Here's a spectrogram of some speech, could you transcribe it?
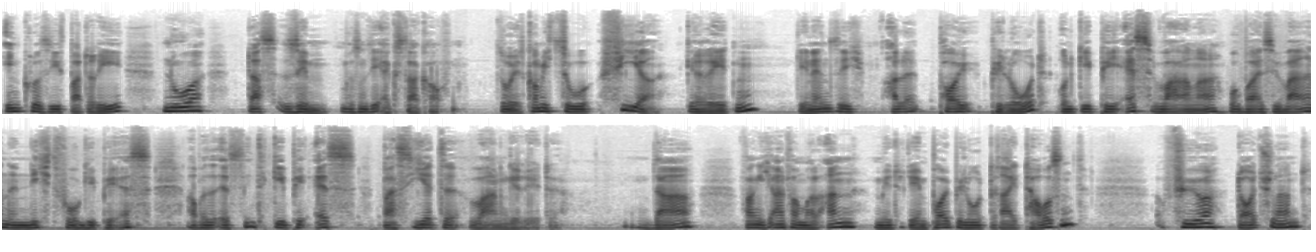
inklusive Batterie. Nur das SIM müssen Sie extra kaufen. So, jetzt komme ich zu vier Geräten. Die nennen sich alle Poi Pilot und GPS-Warner, wobei sie warnen nicht vor GPS, aber es sind GPS-basierte Warngeräte. Da fange ich einfach mal an mit dem Poi Pilot 3000 für Deutschland,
